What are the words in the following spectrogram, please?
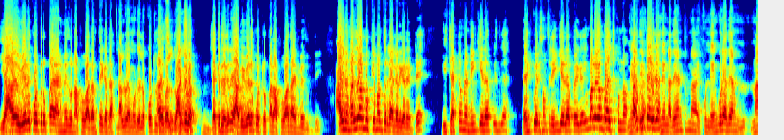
యాభై వేల కోట్ల రూపాయలు ఆయన మీద ఉన్న అపవాదం అంతే కదా? నలభై మూడు వేల కోట్ల రూపాయలు దగ్గర దగ్గర యాభై వేల కోట్ల రూపాయల అపవాదం ఆయన మీద ఉంది. ఆయన మళ్ళా ముఖ్యమంత్రి కాగలిగాడంటే ఈ చట్టం నన్ను ఏం చేయలేకపోయిందిగా ఎంక్వైరీ సంస్థలు ఏం చేయలేకపోయాగా మళ్ళీ సంపాదించుకుందాం నేను అదే- అనుకుంటారుగా? నేను అదే అంటున్నా. ఇప్పుడు నేను కూడా అదే నా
